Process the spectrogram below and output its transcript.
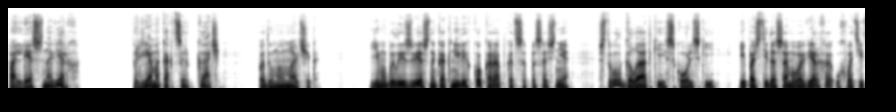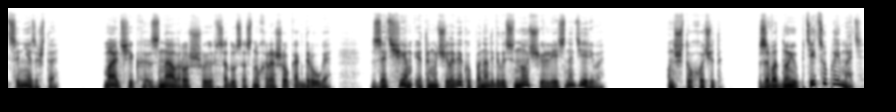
полез наверх. Прямо как циркач, — подумал мальчик. Ему было известно, как нелегко карабкаться по сосне. Ствол гладкий, скользкий, и почти до самого верха ухватиться не за что. Мальчик знал росшую в саду сосну хорошо, как друга. Зачем этому человеку понадобилось ночью лезть на дерево? Он что, хочет заводную птицу поймать?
